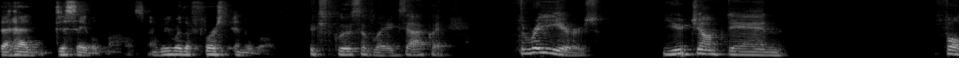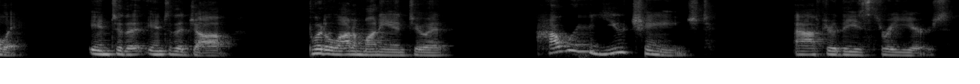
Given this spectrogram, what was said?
that had disabled models, and we were the first in the world. Exclusively, exactly. three years, you jumped in fully into the into the job, put a lot of money into it. How were you changed after these three years?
